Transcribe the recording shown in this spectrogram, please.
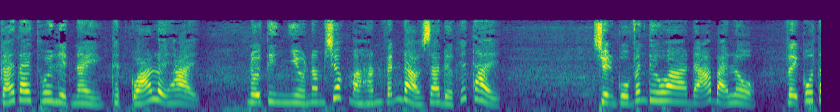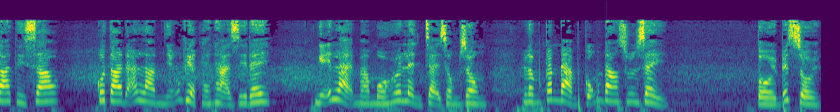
Cái tay thôi liệt này thật quá lợi hại. Nội tình nhiều năm trước mà hắn vẫn đào ra được hết thảy. Chuyện của Vân Thư Hoa đã bại lộ. Vậy cô ta thì sao? Cô ta đã làm những việc hèn hạ gì đây? Nghĩ lại mà mồ hôi lạnh chạy rồng rồng Lầm căn đảm cũng đang run rẩy. Tôi biết rồi.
